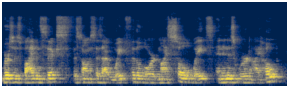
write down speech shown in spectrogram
Verses 5 and 6, the psalmist says, I wait for the Lord, my soul waits, and in his word I hope.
